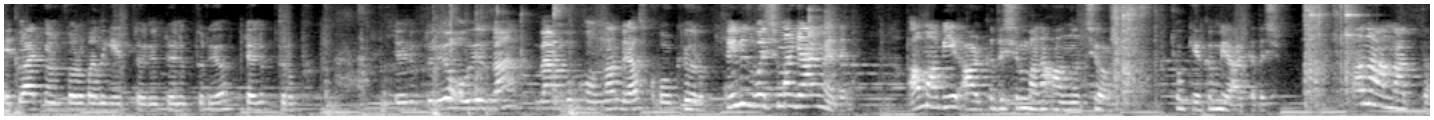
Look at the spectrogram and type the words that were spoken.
Beddua etmiyorum sonra bana gelip dönüp dönüp duruyor. Dönüp durup dönüp duruyor. O yüzden ben bu konudan biraz korkuyorum. Henüz başıma gelmedi. Ama bir arkadaşım bana anlatıyor. Çok yakın bir arkadaşım. Bana anlattı.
